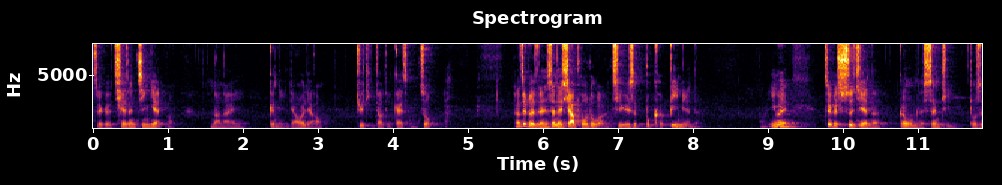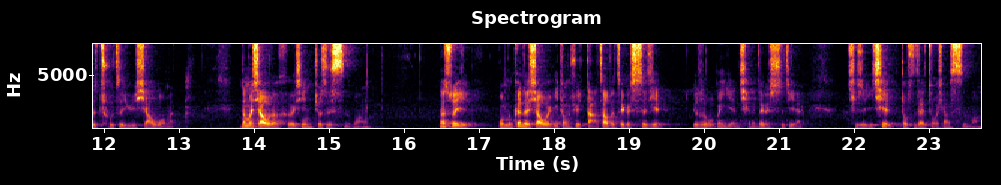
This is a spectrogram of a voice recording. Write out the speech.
这个切身经验啊，那来跟你聊一聊具体到底该怎么做。那这个人生的下坡路啊，其实是不可避免的。因为这个世界呢，跟我们的身体都是出自于小我嘛。那么小我的核心就是死亡。那所以，我们跟着小我一同去打造的这个世界，就是我们眼前的这个世界啊，其实一切都是在走向死亡。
